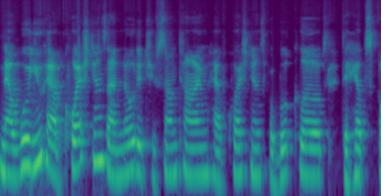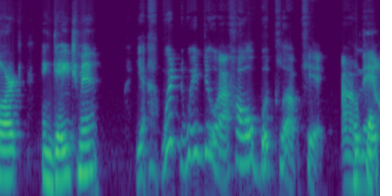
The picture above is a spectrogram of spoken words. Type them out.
Now, will you have questions? I know that you sometimes have questions for book clubs to help spark engagement. Yeah, we we do a whole book club kit um, okay. now.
